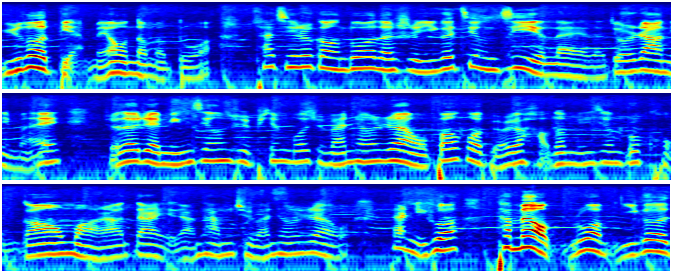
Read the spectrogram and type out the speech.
娱乐点没有那么多。它其实更多的是一个竞技类的，就是让你们哎觉得这明星去拼搏去完成任务。包括比如有好多明星不是恐高嘛，然后但是也让他们去完成任务。但是你说他没有，如果一个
